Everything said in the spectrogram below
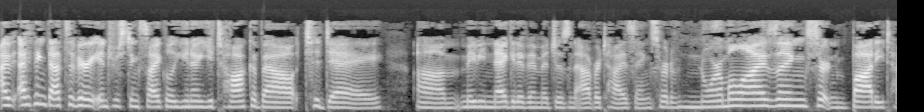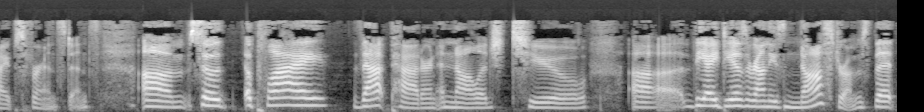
I, I think that's a very interesting cycle. You know, you talk about today, um, maybe negative images in advertising, sort of normalizing certain body types, for instance. Um, so apply that pattern and knowledge to uh, the ideas around these nostrums that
